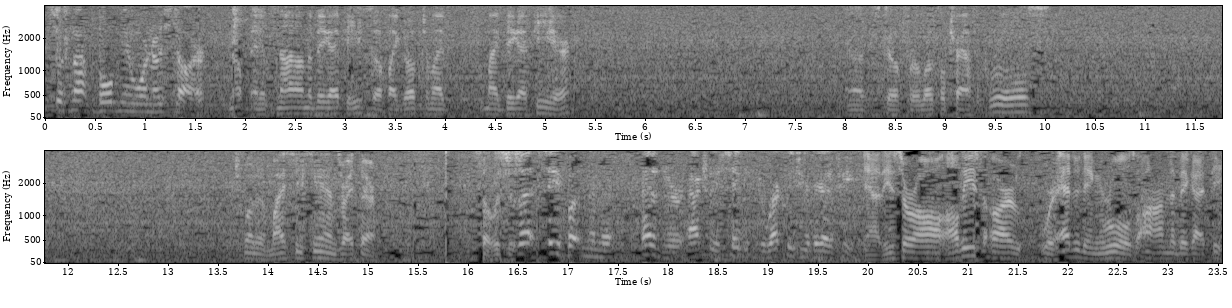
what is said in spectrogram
So it's not bold anymore, no star. Nope, and it's not on the big IP. So if I go up to my my big IP here, let's go for local traffic rules. Which one? of my CCN's right there. So it was So just that save button in the editor actually saved it directly to your big IP. yeah. These are all all these are we're editing rules on the big IP.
